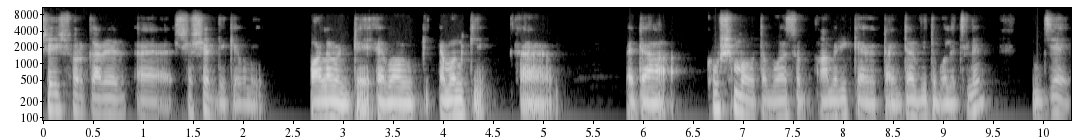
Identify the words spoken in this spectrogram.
সেই সরকারের শেষের দিকে উনি পার্লামেন্টে এবং এমনকি এটা খুব সম্ভবত ভয়েস অফ আমেরিকায় একটা ইন্টারভিউতে বলেছিলেন যে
